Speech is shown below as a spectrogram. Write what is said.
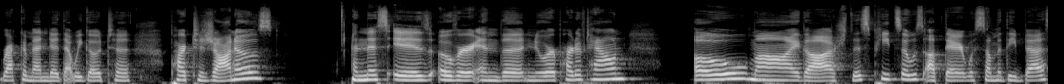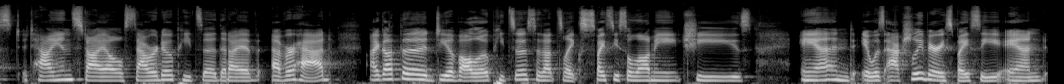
recommended that we go to Partigiano's. And this is over in the newer part of town. Oh my gosh, this pizza was up there with some of the best Italian style sourdough pizza that I have ever had. I got the Diavolo pizza, so that's like spicy salami, cheese, and it was actually very spicy and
